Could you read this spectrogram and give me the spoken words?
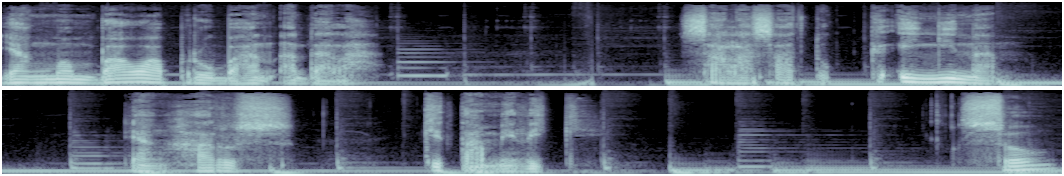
yang membawa perubahan adalah salah satu keinginan yang harus kita miliki. So,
